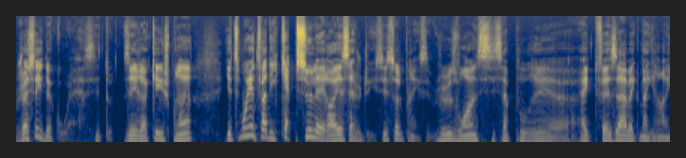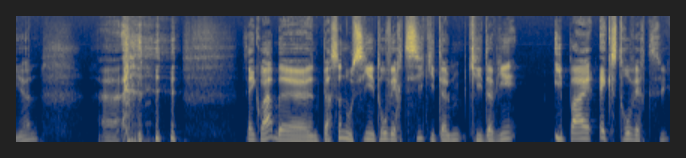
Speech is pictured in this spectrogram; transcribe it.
J'essaye de quoi? C'est tout. Dire, OK, je prends. Y a-t-il moyen de faire des capsules RAS HD? C'est ça le principe. Je veux juste voir si ça pourrait euh, être faisable avec ma grand gueule. Euh... c'est incroyable. euh, une personne aussi introvertie qui, devient hyper extrovertie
